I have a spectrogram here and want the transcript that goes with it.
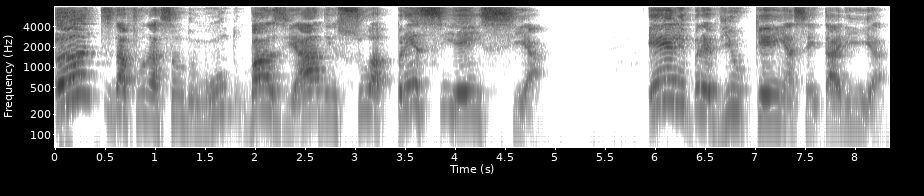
Antes da fundação do mundo, baseado em sua presciência. Ele previu quem aceitaria,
